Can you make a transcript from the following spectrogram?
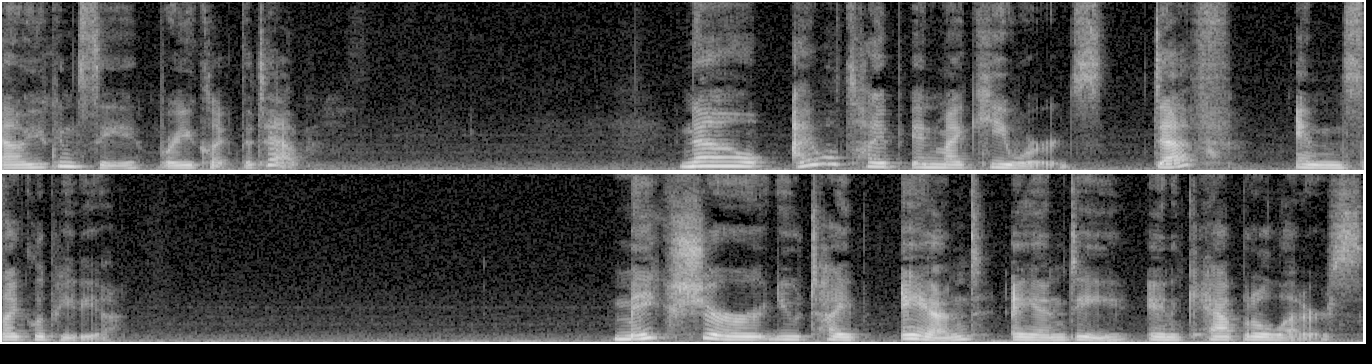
Now you can see where you click the tab. Now I will type in my keywords, deaf and encyclopedia. Make sure you type and, A-N-D, in capital letters.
